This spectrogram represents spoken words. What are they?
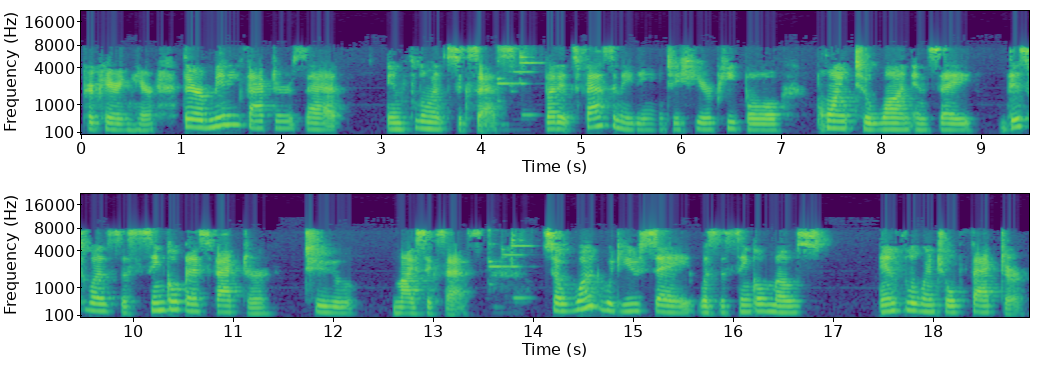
preparing here. There are many factors that influence success, but it's fascinating to hear people point to one and say, this was the single best factor to my success. So, what would you say was the single most influential factor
